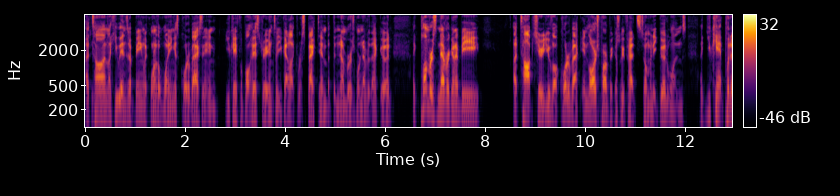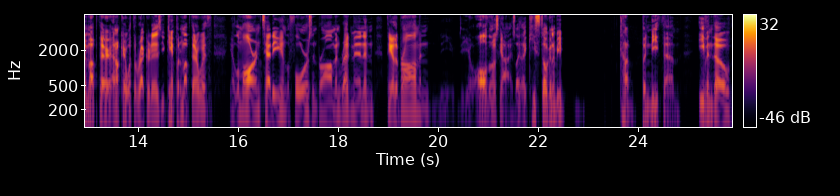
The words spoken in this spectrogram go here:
a ton. Like he ended up being like one of the winningest quarterbacks in, in UK football history, and so you got to like respect him. But the numbers were never that good. Like Plummer's never going to be a top tier U of L quarterback in large part because we've had so many good ones. Like you can't put him up there. I don't care what the record is. You can't put him up there with you know Lamar and Teddy and LaFours and Brohm and Redman and the other Brohm and you know, all those guys. Like like he's still going to be kind of beneath them, even though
